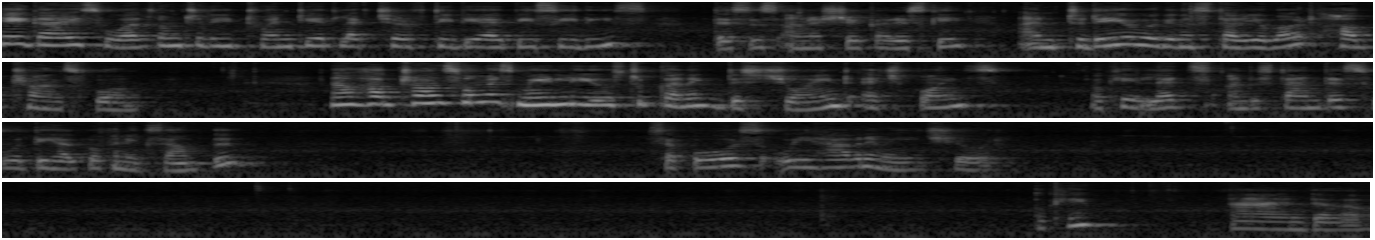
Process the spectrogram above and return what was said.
Hey guys, welcome to the 20th lecture of TTIP series. This is Anushree Kariski and today we're going to study about Hough transform. Now Hough transform is mainly used to connect disjoint edge points. Okay, let's understand this with the help of an example. Suppose we have an image here. Okay, and uh,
